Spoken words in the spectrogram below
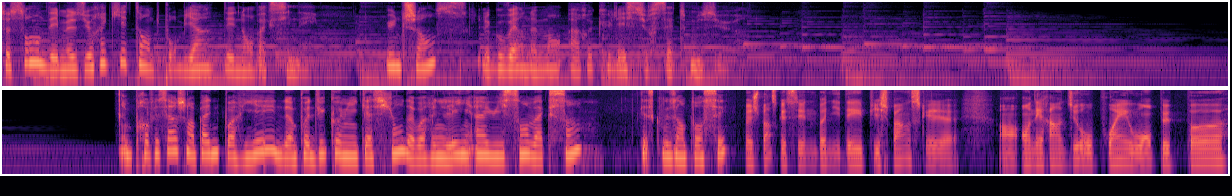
Ce sont des mesures inquiétantes pour bien des non-vaccinés. Une chance, le gouvernement a reculé sur cette mesure. Professeur Champagne-Poirier, d'un point de vue communication, d'avoir une ligne 1-800 vaccins, Qu'est-ce que vous en pensez? Ben, je pense que c'est une bonne idée. Puis je pense qu'on euh, on est rendu au point où on ne peut pas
